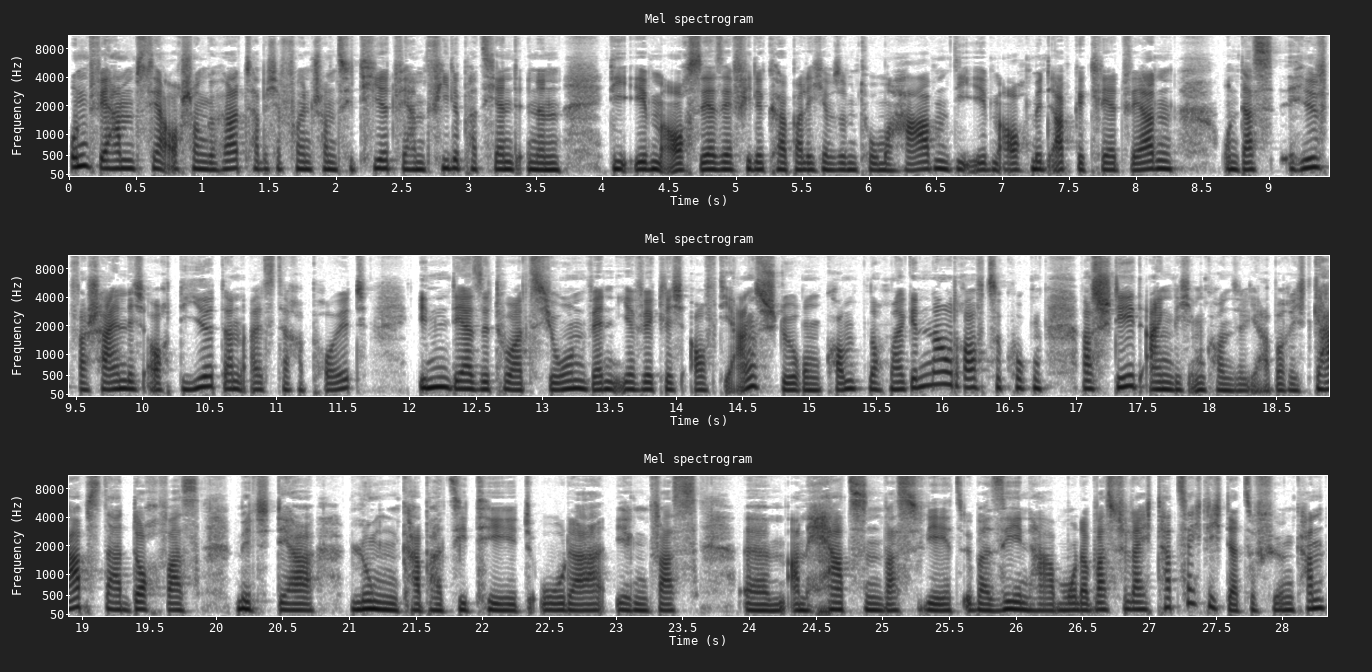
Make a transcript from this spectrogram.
Und wir haben es ja auch schon gehört, habe ich ja vorhin schon zitiert, wir haben viele PatientInnen, die eben auch sehr, sehr viele körperliche Symptome haben, die eben auch mit abgeklärt werden. Und das hilft wahrscheinlich auch dir dann als Therapeut in der Situation, wenn ihr wirklich auf die Angststörung kommt, nochmal genau drauf zu gucken, was steht eigentlich im Konsiliarbericht? Gab es da doch was mit der Lungenkapazität oder irgendwas ähm, am Herzen, was wir jetzt übersehen haben oder was vielleicht vielleicht tatsächlich dazu führen kann,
